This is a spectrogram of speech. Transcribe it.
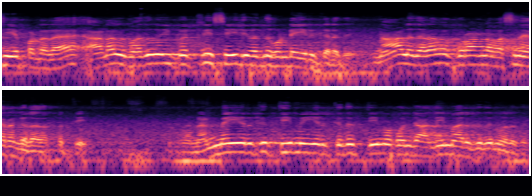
செய்யப்படலை. ஆனால் மதுவை பற்றி செய்தி வந்து கொண்டே இருக்கிறது. நாலு தடவை குரானில் வசனம் இறங்குது அதை பற்றி. நன்மை இருக்குது தீமை இருக்குது தீமை கொஞ்சம் அதிகமாக இருக்குதுன்னு வருது.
